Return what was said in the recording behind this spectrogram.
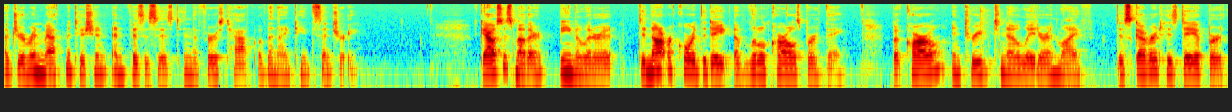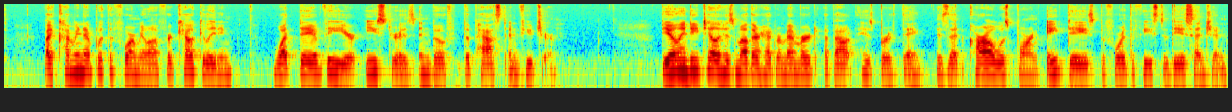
a German mathematician and physicist in the first half of the 19th century. Gauss's mother, being illiterate, did not record the date of little Carl's birthday, but Carl, intrigued to know later in life, discovered his day of birth by coming up with a formula for calculating what day of the year Easter is in both the past and future. The only detail his mother had remembered about his birthday is that Carl was born eight days before the Feast of the Ascension,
